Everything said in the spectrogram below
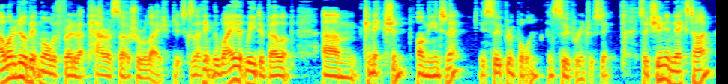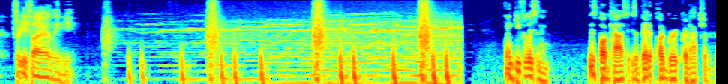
I want to do a bit more with Fred about parasocial relationships because I think the way that we develop um, connection on the internet is super important and super interesting. So tune in next time for If I Only Knew. Thank you for listening. This podcast is a Better Pod Group production,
